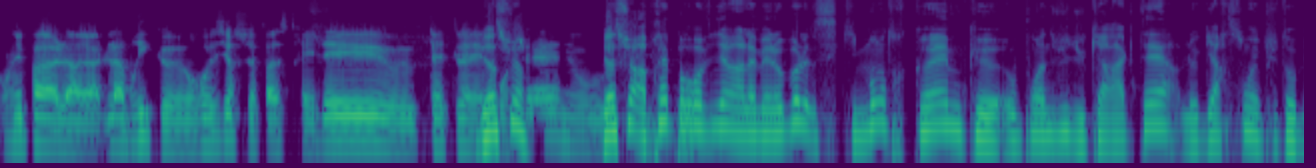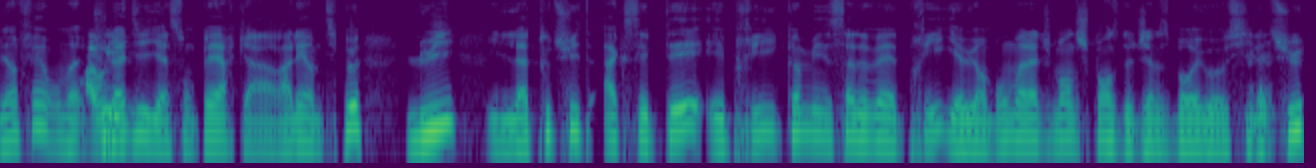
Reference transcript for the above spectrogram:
On n'est pas à la- l'abri que Rosier se fasse trader, euh, peut-être l'année Bien sûr. prochaine. Ou... Bien sûr, après, pour revenir à la Melo Ball, ce qui montre quand même que, au point de vue du caractère, le garçon est plutôt bien fait. On a, Ah tu oui. l'as dit, il y a son père qui a râlé un petit peu. Lui, il l'a tout de suite accepté et pris comme ça devait être pris. Il y a eu un bon management, je pense, de James Borrego aussi Mhm. là-dessus.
